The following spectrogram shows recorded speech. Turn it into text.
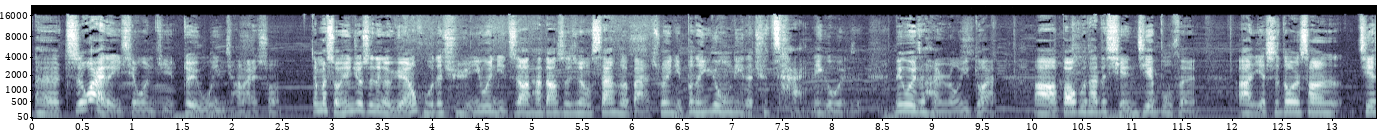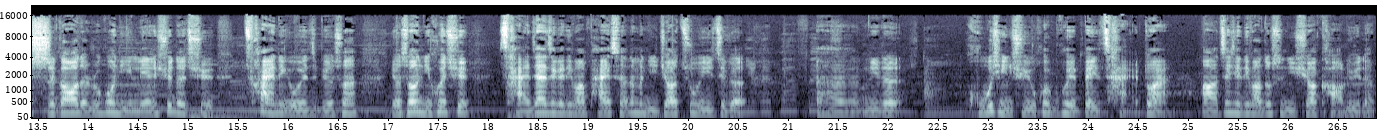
呃之外的一些问题，对无影墙来说。那么首先就是那个圆弧的区域，因为你知道它当时是用三合板，所以你不能用力的去踩那个位置，那个位置很容易断啊。包括它的衔接部分啊，也是都是上接石膏的。如果你连续的去踹那个位置，比如说有时候你会去踩在这个地方拍摄，那么你就要注意这个呃你的弧形区域会不会被踩断啊？这些地方都是你需要考虑的。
